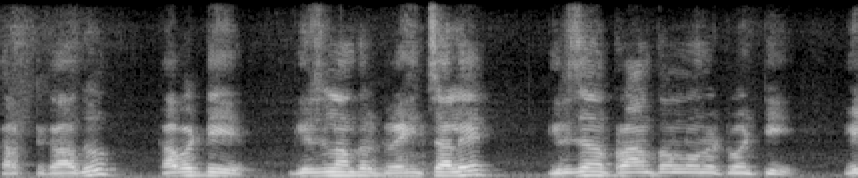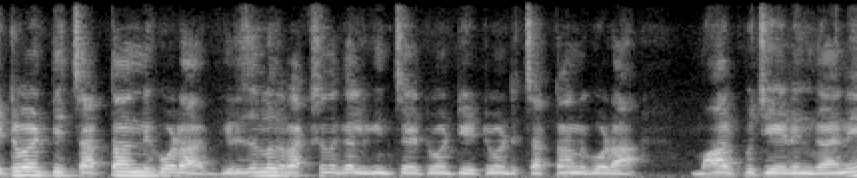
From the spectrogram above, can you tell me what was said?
కరెక్ట్ కాదు. కాబట్టి గిరిజనులందరూ గ్రహించాలి. గిరిజన ప్రాంతంలో ఉన్నటువంటి ఎటువంటి చట్టాన్ని కూడా గిరిజనులకు రక్షణ కలిగించేటువంటి ఎటువంటి చట్టాన్ని కూడా మార్పు చేయడం కానీ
